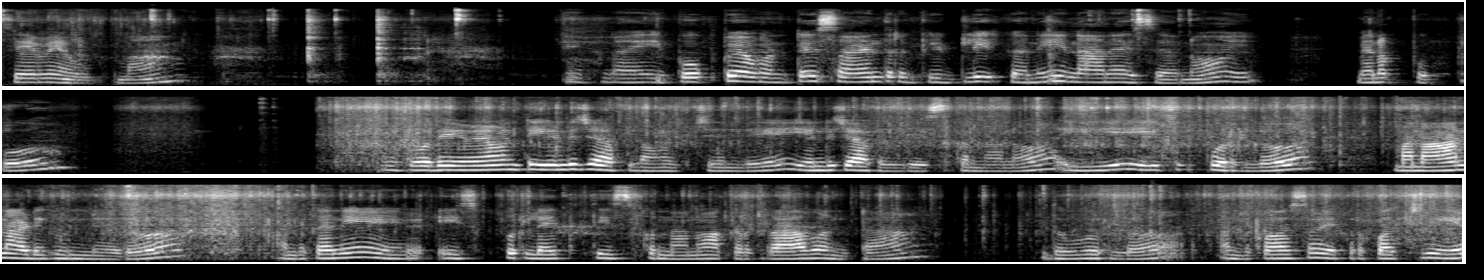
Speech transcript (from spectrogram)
సేమే ఉప్మా. ఈ పప్పు ఏమంటే సాయంత్రం ఇడ్లీ కానీ నానేసాను మినప్పప్పు. ఇంక ఉదయం ఏమంటే ఎండు చేపలు వచ్చింది ఎండు చేపలు తీసుకున్నాను. ఇవి ఇసుకపూరలు మా నాన్న అడిగి ఉన్నాడు అందుకని ఇసుకపూరలు అయితే తీసుకున్నాను అక్కడికి రావంట. దువ్వూరులో అందుకోసం ఇక్కడికి వచ్చినాయి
